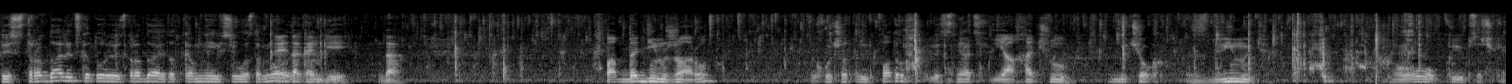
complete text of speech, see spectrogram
То есть страдалец, который страдает от камней и всего остального. Это кондей. Да. Поддадим жару. Ты хочешь открыть патрубку или снять Я хочу бычок? сдвинуть. О, клипсочки.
